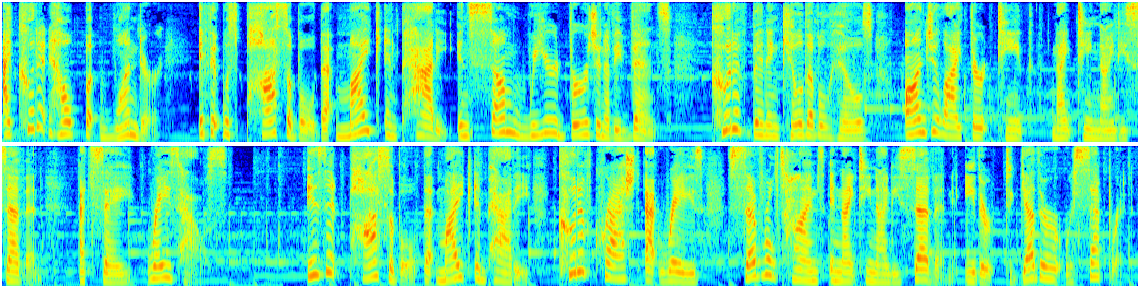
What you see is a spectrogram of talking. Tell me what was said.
I couldn't help but wonder if it was possible that Mike and Patty, in some weird version of events, could have been in Kill Devil Hills on July 13th, 1997, at, say, Ray's house. Is it possible that Mike and Patty could have crashed at Ray's several times in 1997, either together or separate?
